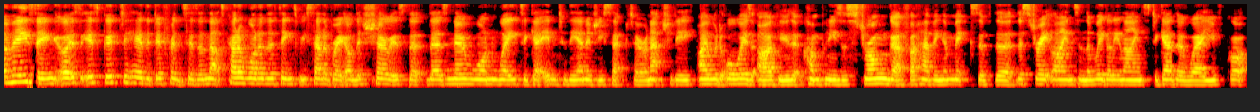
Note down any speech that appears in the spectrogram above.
amazing. It's, it's good to hear the differences, and that's kind of one of the things we celebrate on this show is that there's no one way to get into the energy sector. And actually, I would always argue that companies are stronger for having a mix of the the straight lines and the wiggly lines together, where you've got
